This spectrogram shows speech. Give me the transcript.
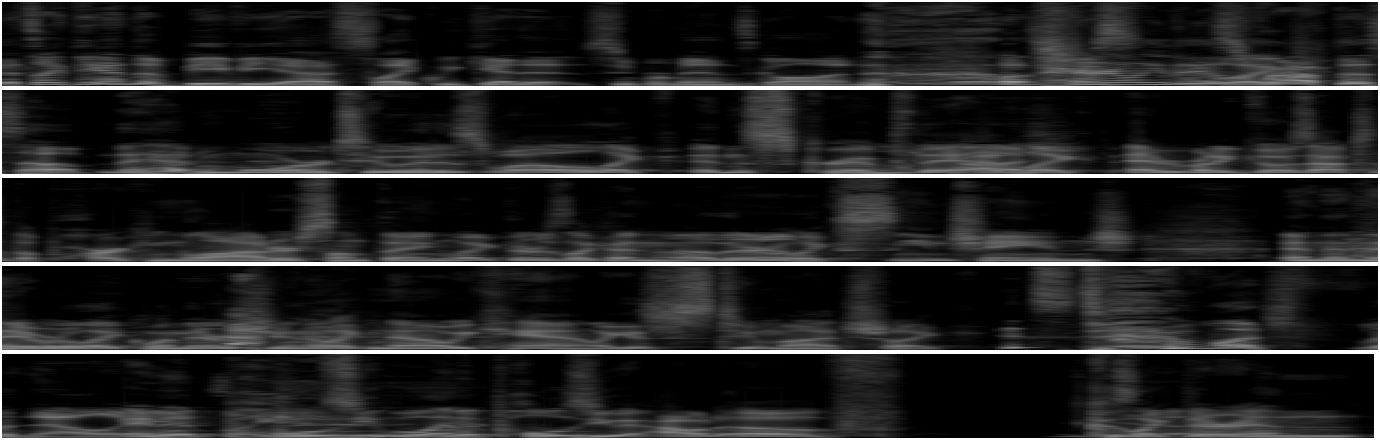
It's like the end of BVS. Like we get it. Superman's gone. Apparently just- they, like- wrap this up. they had more to it as well. Like in the script, Oh they had like everybody goes out to the parking lot or something. Like there was like another Oh, no. like scene change. And then they were like, when they were shooting, they're like, no, we can't. Like, it's just too much. Like, It's too much finality. and it It's like- pulls you, well, and it pulls you out of, cause like they're in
